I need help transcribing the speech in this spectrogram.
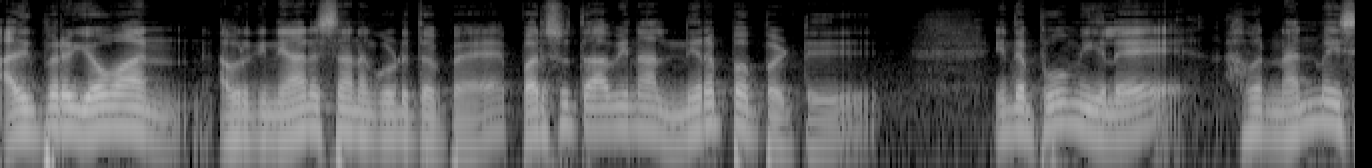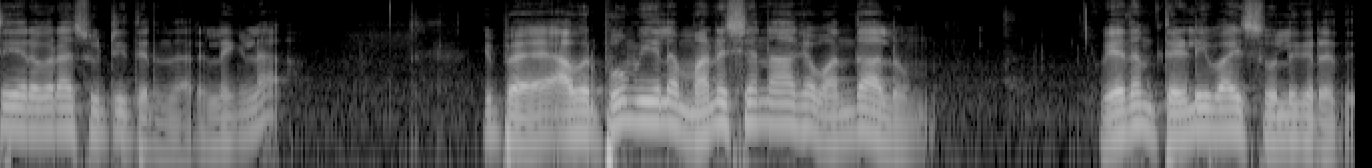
அதுக்கு பிறகு யோவான் அவருக்கு ஞானஸ்தானம் கொடுத்தப்ப பரிசுத்தாவினால் நிரப்பப்பட்டு இந்த பூமியிலே அவர் நன்மை செய்கிறவராக சுற்றி திருந்தார் இல்லைங்களா? இப்போ அவர் பூமியில் மனுஷனாக வந்தாலும் வேதம் தெளிவாய் சொல்லுகிறது.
